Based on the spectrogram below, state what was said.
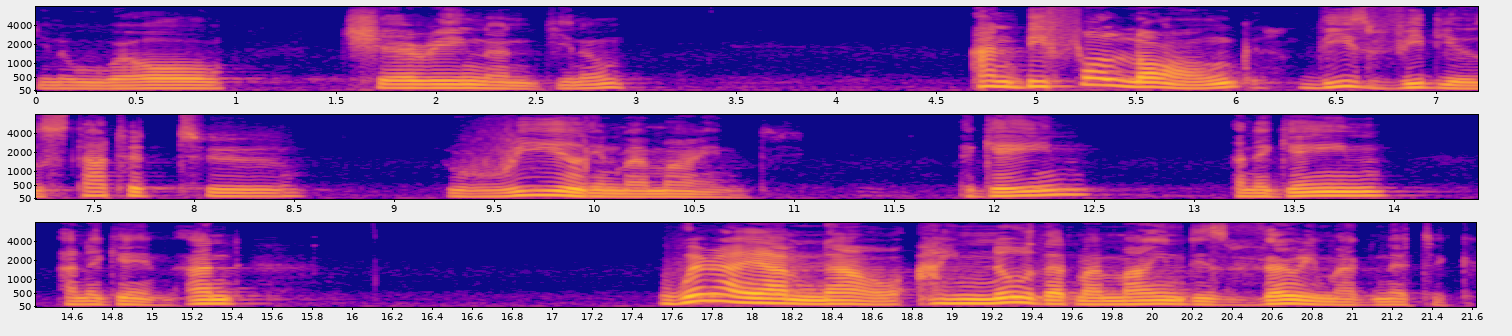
you know, we were all cheering and, you know. And before long, these videos started to reel in my mind again and again and again. And where I am now, I know that my mind is very magnetic.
